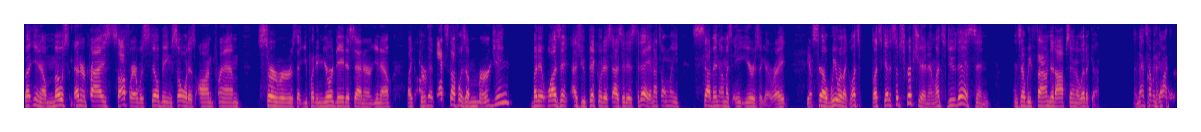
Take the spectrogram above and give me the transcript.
but you know, most enterprise software was still being sold as on-prem servers that you put in your data center, you know, like uh, Sure. that, that stuff was emerging, but it wasn't as ubiquitous as it is today. And that's only seven, almost eight years ago, right? Yep. So we were like, let's let's get a subscription and let's do this. And and so we founded Ops Analitica. And that's how we got here.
